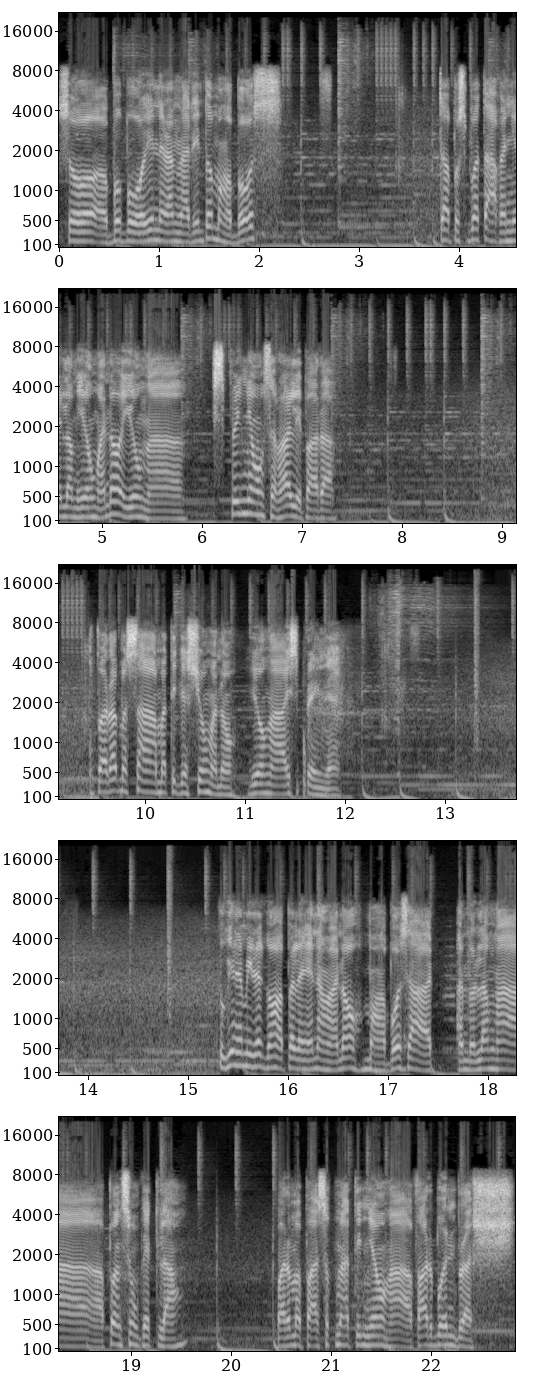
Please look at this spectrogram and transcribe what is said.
So uh, bubuoyin na lang natin to mga boss. Tapos batakan niyo lang yung ano, yung ah, spring niya kung sakali para para mas ah, matigas yung ano, yung ah, spring niya. Kung ginamilag ko nga pala yan ng ano, mga boss at ano lang ah, pansungkit lang para mapasok natin yung ah, carbon brush.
